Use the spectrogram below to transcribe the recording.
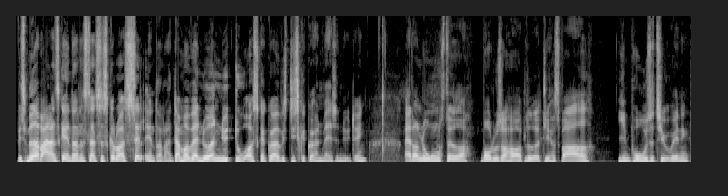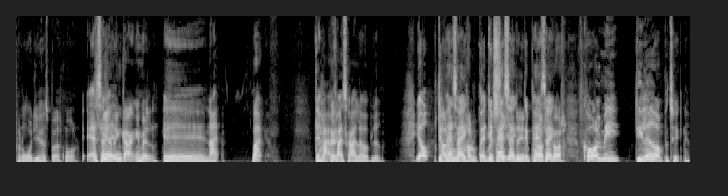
hvis medarbejderne skal ændre dig, så skal du også selv ændre dig. Der må være noget nyt, du også skal gøre, hvis de skal gøre en masse nyt, ikke? Er der nogle steder, hvor du så har oplevet, at de har svaret i en positiv vending på nogle af de her spørgsmål? Altså, Sker det en gang imellem? Øh, nej. Nej? Det har okay. jeg faktisk aldrig oplevet. Jo, det har passer du, ikke. Har du det passer ikke. Det passer Nå, det ikke. Call me, de lavede om på tingene.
